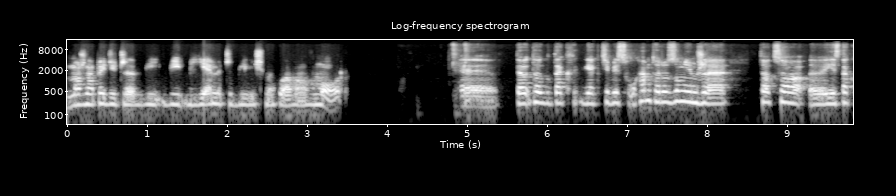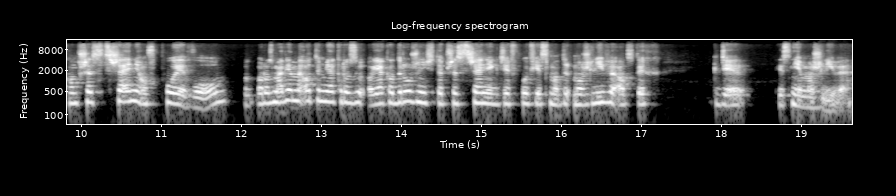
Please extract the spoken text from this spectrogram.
można powiedzieć, że bi, bi, bijemy czy biliśmy głową w mur. To, to tak jak Ciebie słucham, to rozumiem, że to, co y, jest taką przestrzenią wpływu, bo rozmawiamy o tym, jak, roz, jak odróżnić te przestrzenie, gdzie wpływ jest możliwy, od tych, gdzie jest niemożliwe.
